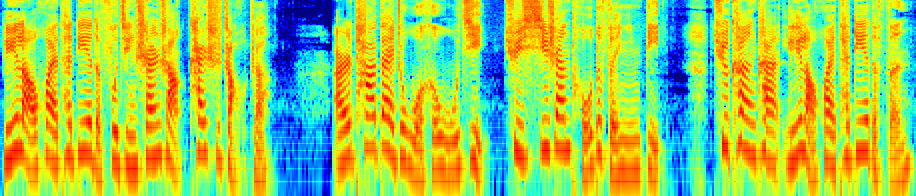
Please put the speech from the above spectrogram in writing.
李老坏他爹的附近山上开始找着，而他带着我和无忌去西山头的坟茔地，去看看李老坏他爹的坟。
